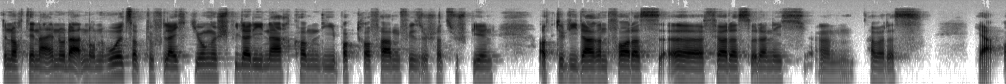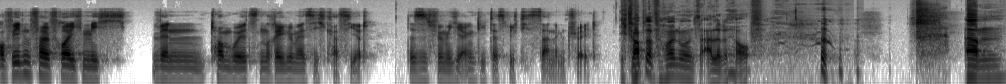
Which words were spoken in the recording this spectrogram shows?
dann noch den einen oder anderen holst, ob du vielleicht junge Spieler, die nachkommen, die Bock drauf haben, physischer zu spielen, ob du die darin forderst, äh, förderst oder nicht. Ähm, aber das, ja, auf jeden Fall freue ich mich, wenn Tom Wilson regelmäßig kassiert. Das ist für mich eigentlich das Wichtigste an dem Trade. Ich glaube, da freuen wir uns alle drauf. ähm,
